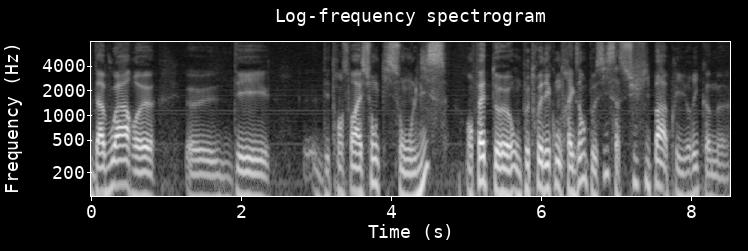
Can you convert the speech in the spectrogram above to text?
d'avoir des, transformations qui sont lisses. En fait, on peut trouver des contre-exemples aussi, ça ne suffit pas a priori comme,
